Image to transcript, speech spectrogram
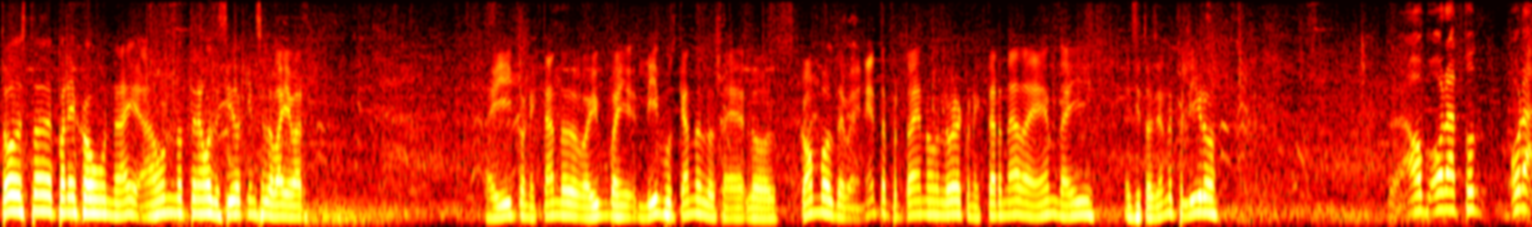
todo está de parejo aún. aún no tenemos decidido quién se lo va a llevar. Ahí conectando, ahí Leaf buscando los, eh, los combos de Bayonetta, pero todavía no logra conectar nada. M ahí en situación de peligro. Ahora, to- ahora,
